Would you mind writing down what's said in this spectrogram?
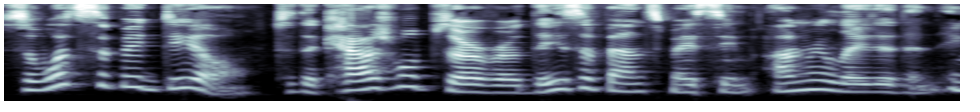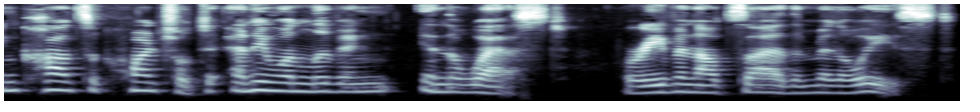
So, what's the big deal? To the casual observer, these events may seem unrelated and inconsequential to anyone living in the West or even outside of the Middle East.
